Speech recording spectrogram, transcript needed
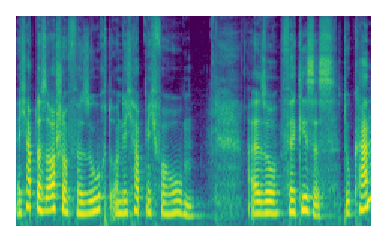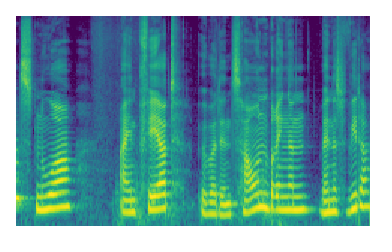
Ich habe das auch schon versucht und ich habe mich verhoben. Also vergiss es. Du kannst nur ein Pferd über den Zaun bringen, wenn es wieder,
